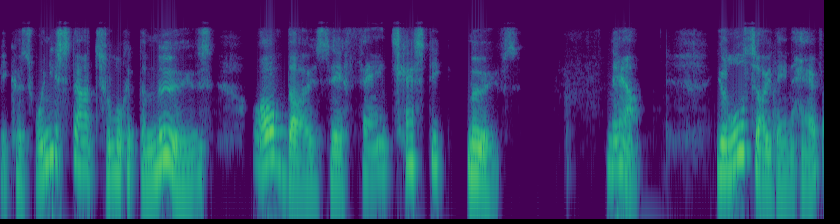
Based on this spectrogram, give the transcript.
Because when you start to look at the moves of those, they're fantastic moves. Now, you'll also then have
